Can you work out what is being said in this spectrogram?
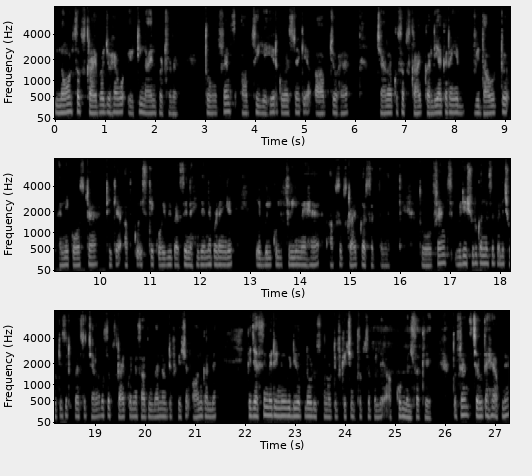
नॉन सब्सक्राइबर जो है वो एटी नाइन परसेंट है। तो फ्रेंड्स आपसे यही रिक्वेस्ट है कि आप जो है चैनल को सब्सक्राइब कर लिया करें। ये विदाउट एनी कॉस्ट है, ठीक है? आपको इसके कोई भी पैसे नहीं देने पड़ेंगे। ये बिल्कुल फ्री में है, आप सब्सक्राइब कर सकते हैं। तो फ्रेंड्स वीडियो शुरू करने से पहले छोटी सी रिक्वेस्ट है चैनल को सब्सक्राइब करने साथ में बेल नोटिफिकेशन ऑन कर लें कि जैसे मेरी न्यू वीडियो अपलोड उसका नोटिफिकेशन सबसे पहले आपको मिल सके। तो फ्रेंड्स चलते हैं अपने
